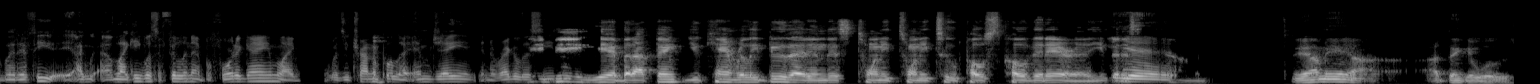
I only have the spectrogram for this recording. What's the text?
but if he I, like he wasn't feeling that before the game, like was he trying to mm. pull a MJ in the regular Maybe, season? Yeah, but I think you can't really do that in this 2022 post COVID era. You better yeah. Yeah, I mean, I, I think it was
